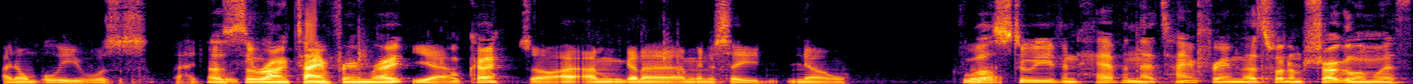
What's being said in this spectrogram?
I don't believe was a head That's coach. the wrong time frame, right? Yeah. Okay. so I, I'm gonna I'm gonna say no. Who for else do we even have in that time frame? That's what I'm struggling with.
